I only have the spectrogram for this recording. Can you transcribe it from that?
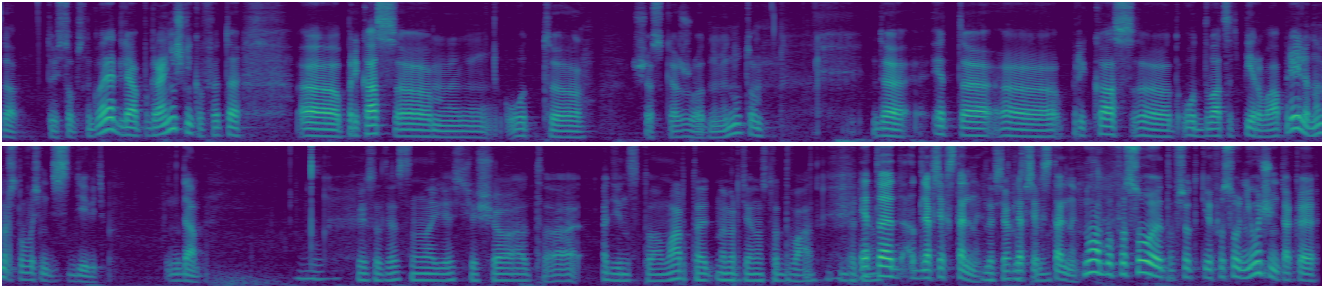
Да. То есть, собственно говоря, для пограничников это э, приказ эм, от... сейчас скажу, одну минуту. Да, это э, приказ э, от 21 апреля, номер 189. Да. и, соответственно, есть еще от э, 11 марта номер 92. Для- Это для всех остальных. Для всех для всех остальных. остальных. Ну, об ФСО, это все-таки ФСО не очень такая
